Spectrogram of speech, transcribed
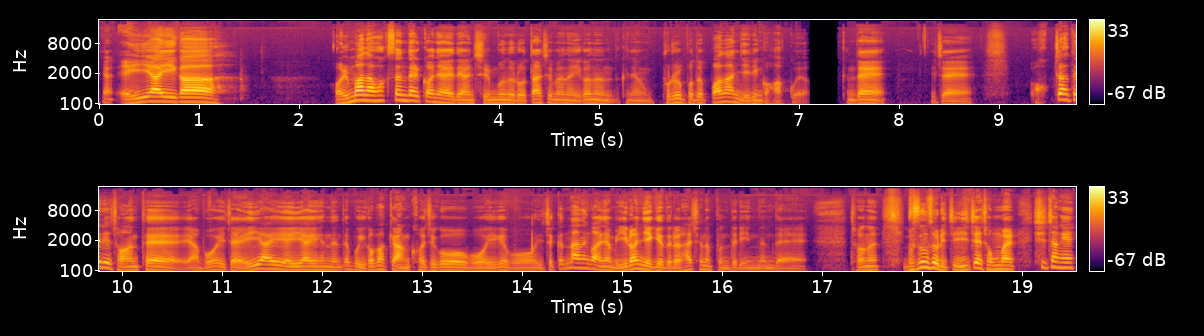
그냥 AI가 얼마나 확산될 거냐에 대한 질문으로 따지면은 이거는 그냥 불을 보듯 뻔한 일인 것 같고요. 근데 이제 혹자들이 저한테 야 뭐 이제 AI AI 했는데 뭐 이거밖에 안 커지고 뭐 이게 뭐 이제 끝나는 거 아니야 뭐 이런 얘기들을 하시는 분들이 있는데 저는 무슨 소리지 이제 정말 시장의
